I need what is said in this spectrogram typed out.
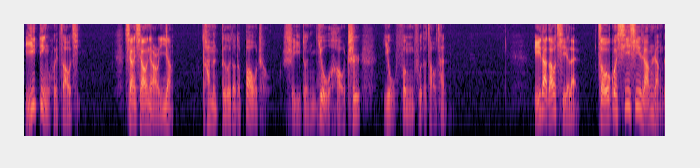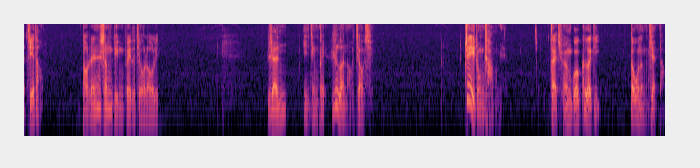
一定会早起，像小鸟一样，他们得到的报酬是一顿又好吃又丰富的早餐。”一大早起来，走过熙熙攘攘的街道，到人声鼎沸的酒楼里，人已经被热闹叫醒。这种场面，在全国各地都能见到。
